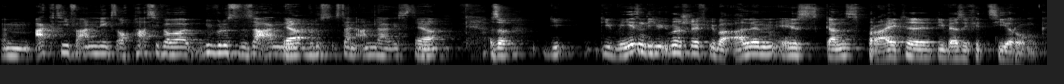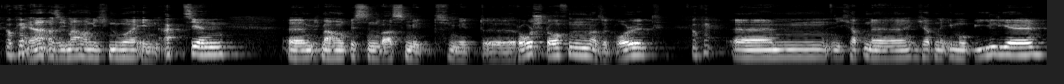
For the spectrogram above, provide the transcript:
ähm, aktiv anlegst, auch passiv, aber wie würdest du sagen, ja. würdest, ist dein Anlagestil? Ja, also die, die wesentliche Überschrift über allem ist ganz breite Diversifizierung. Okay. Ja, also ich mache auch nicht nur in Aktien, ähm, ich mache ein bisschen was mit, mit äh, Rohstoffen, also Gold. Okay. Ähm, ich habe eine, ich hab eine Immobilie.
